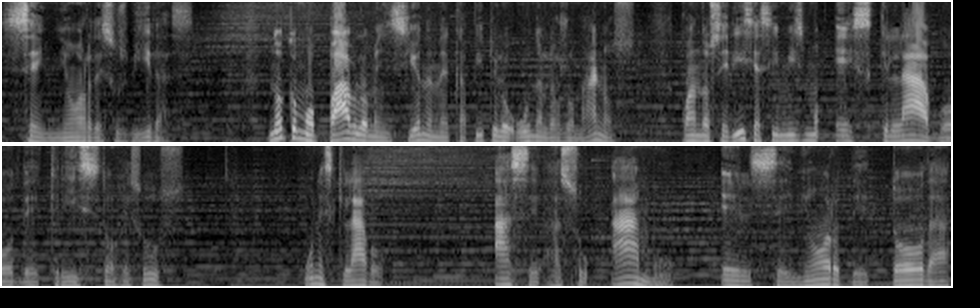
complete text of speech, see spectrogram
Señor de sus vidas. No como Pablo menciona en el capítulo 1 a los romanos, cuando se dice a sí mismo esclavo de Cristo Jesús. Un esclavo hace a su amo el Señor de toda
